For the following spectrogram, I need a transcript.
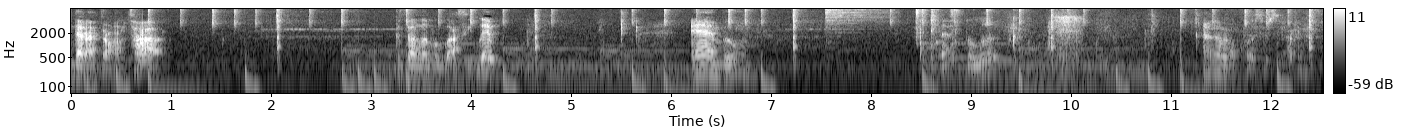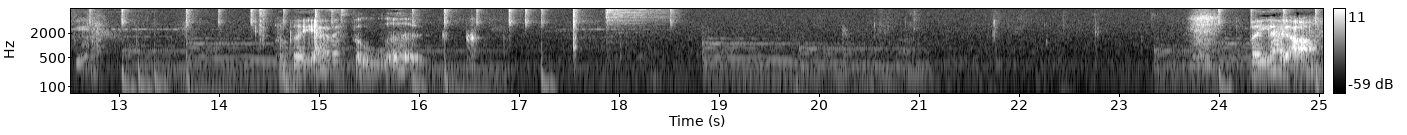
that I throw on top because I love a glossy lip. And boom. That's the look. I got my closer so I can see. But yeah, that's the look. But yeah, y'all.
